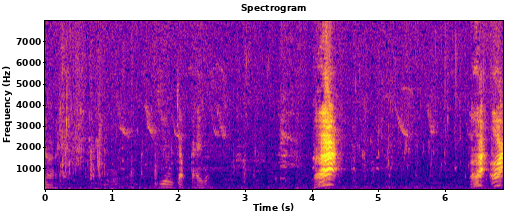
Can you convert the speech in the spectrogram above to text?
ยอด ยิวจับไก่วะเออเออเออ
